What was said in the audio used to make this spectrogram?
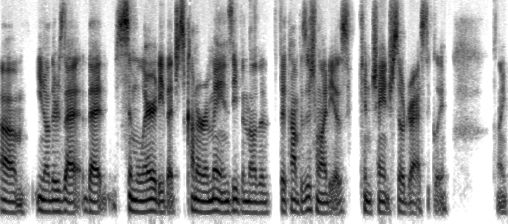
um, you know there's that that similarity that just kind of remains even though the the compositional ideas can change so drastically. Like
